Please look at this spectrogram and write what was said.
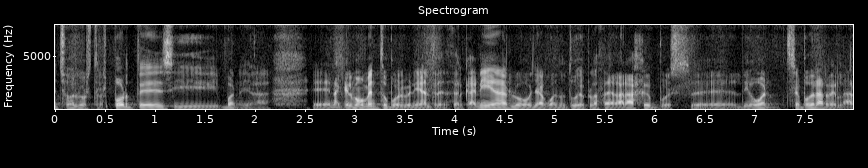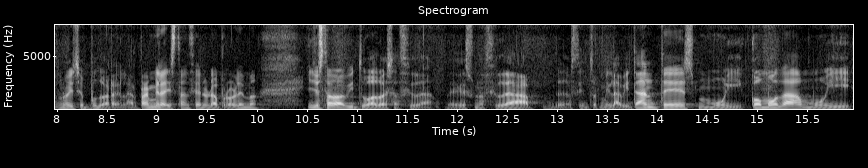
hecho a los transportes y bueno, ya eh, en aquel momento pues venía el tren de cercanías, luego ya cuando tuve plaza de garaje pues digo, bueno, se podrá arreglar, ¿no? Y se pudo arreglar. Para mí la distancia no era problema y yo estaba habituado a esa ciudad. Es una ciudad de 200.000 habitantes, muy cómoda, muy,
